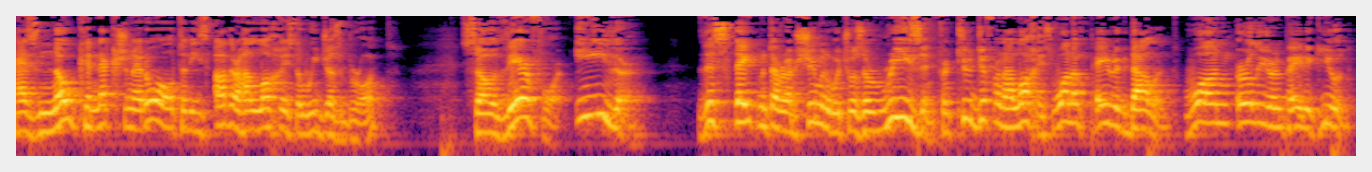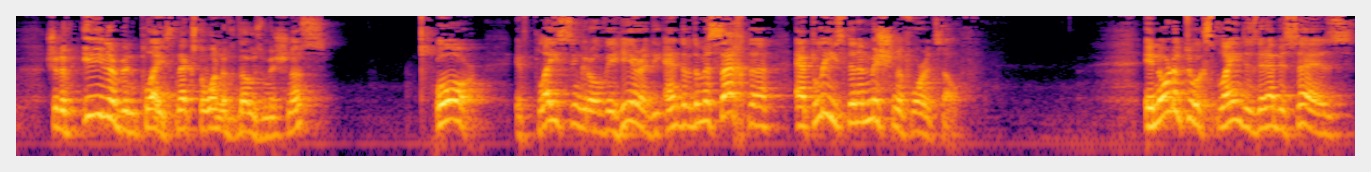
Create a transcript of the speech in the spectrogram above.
has no connection at all to these other halachas that we just brought. So therefore, either this statement of Rab Shimon, which was a reason for two different halachas, one of Perik Dalad, one earlier in Perik Yud, should have either been placed next to one of those Mishnahs, or if placing it over here at the end of the Masechta, at least in a Mishnah for itself. In order to explain this, the Rebbe says,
